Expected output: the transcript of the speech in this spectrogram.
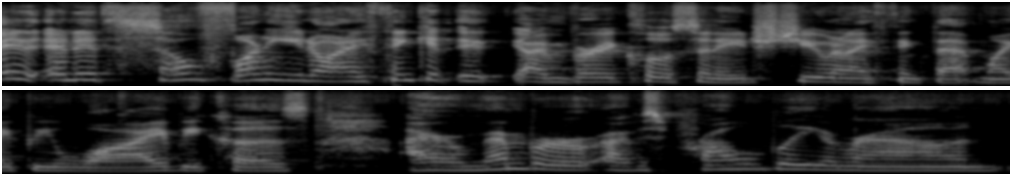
and it's so funny, you know. I think it, it, I'm very close in age to you, and I think that might be why. Because I remember I was probably around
